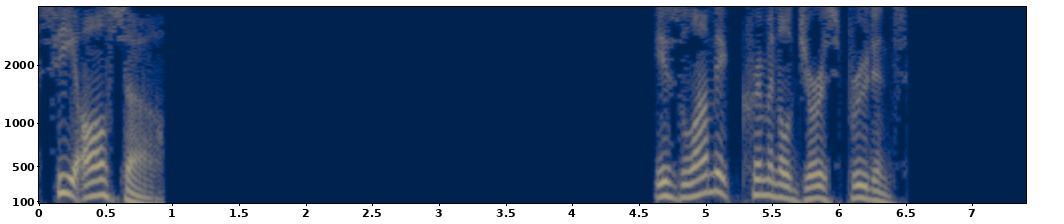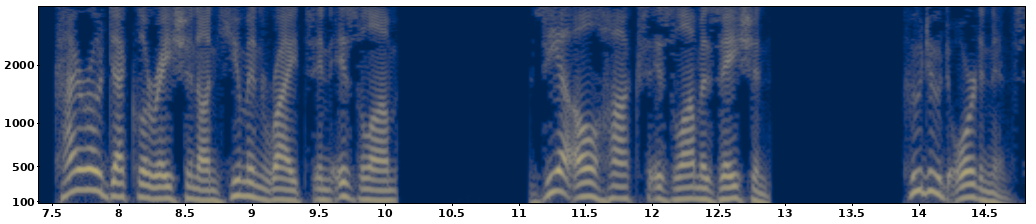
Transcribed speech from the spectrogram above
See also Islamic criminal jurisprudence. Cairo Declaration on Human Rights in Islam. Zia-ul-Haq's Islamization. Hudud Ordinance.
